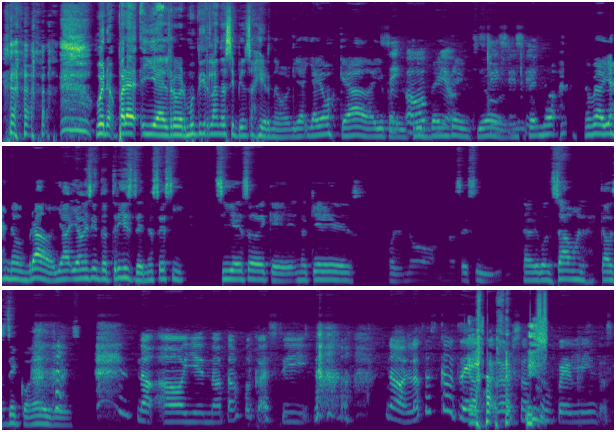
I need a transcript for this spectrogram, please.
bueno, para, y al Robert Mood de Irlanda si piensas ir, ¿no? Ya, ya habíamos quedado ahí para el Trip 2022. no, no, me habías nombrado, ya, ya me siento triste. No sé si, si eso de que no quieres, bueno, no, no sé si te avergonzamos los scouts de Ecuador. Pues. no, oye, no, tampoco así. no, los scouts de Ecuador son súper lindos.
